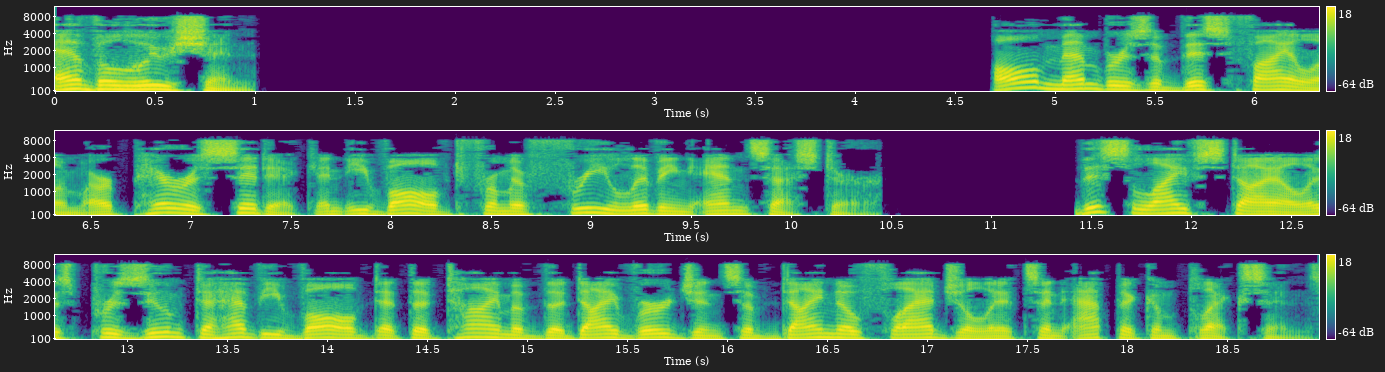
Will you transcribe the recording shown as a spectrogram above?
Evolution All members of this phylum are parasitic and evolved from a free-living ancestor. This lifestyle is presumed to have evolved at the time of the divergence of dinoflagellates and apicomplexans.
